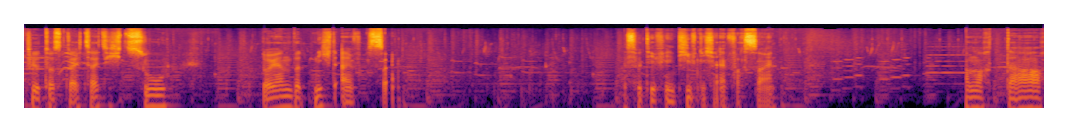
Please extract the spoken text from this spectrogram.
das gleichzeitig zu steuern wird nicht einfach sein. Das wird definitiv nicht einfach sein. Komm noch da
